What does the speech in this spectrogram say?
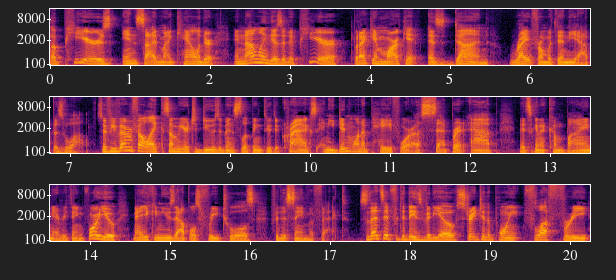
appears inside my calendar. And not only does it appear, but I can mark it as done right from within the app as well. So if you've ever felt like some of your to-dos have been slipping through the cracks and you didn't want to pay for a separate app that's going to combine everything for you, now you can use Apple's free tools for the same effect. So that's it for today's video, straight to the point, fluff free.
